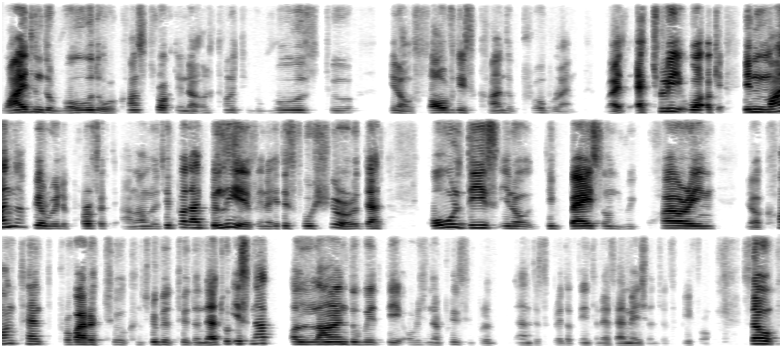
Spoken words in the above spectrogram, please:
widen the road or construct an alternative routes to, you know, solve this kind of problem, right? Actually, well, okay, it might not be a really perfect analogy, but I believe, you know, it is for sure that all these, you know, debates on requiring you know, content provider to contribute to the network is not aligned with the original principle and the spirit of the internet I mentioned just before. So,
